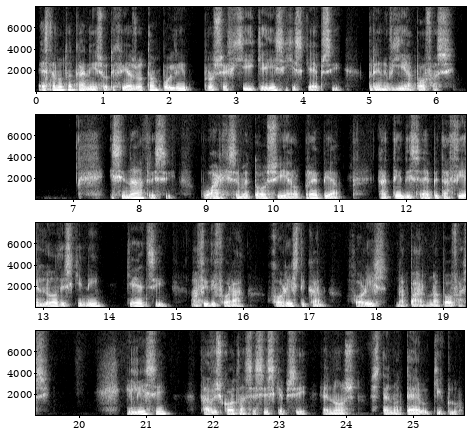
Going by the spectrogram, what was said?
Αισθανόταν κανείς ότι χρειαζόταν πολύ προσευχή και ήσυχη σκέψη πριν βγει απόφαση. Η συνάθρηση που άρχισε με τόση ιεροπρέπεια κατήντησε έπειτα θυελώδη σκηνή και έτσι αυτή τη φορά χωρίστηκαν χωρίς να πάρουν απόφαση. Η λύση θα βρισκόταν σε σύσκεψη ενός στενοτέρου κύκλου.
